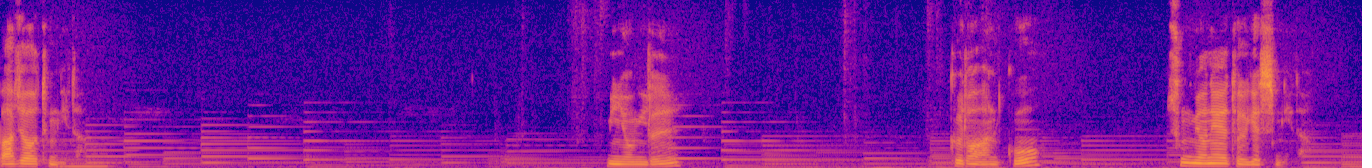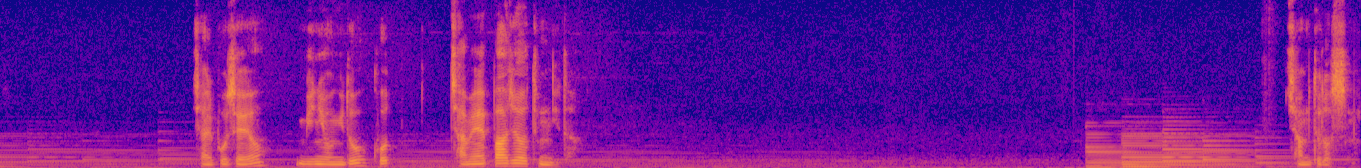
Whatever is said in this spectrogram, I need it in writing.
빠져듭니다. 민용이를 끌어안고 숙면에 들겠습니다. 잘 보세요. 민용이도 곧 잠에 빠져듭니다. 잠들었습니다.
